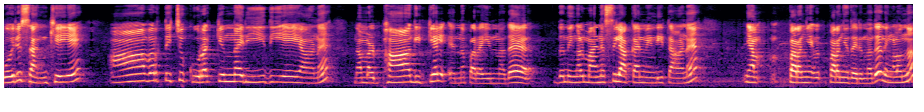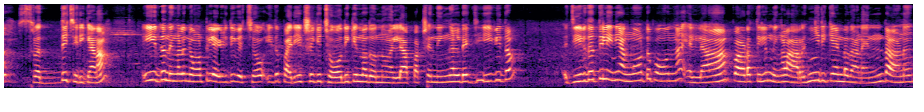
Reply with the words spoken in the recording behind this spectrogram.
ഒരു സംഖ്യയെ ആവർത്തിച്ചു കുറയ്ക്കുന്ന രീതിയെയാണ് നമ്മൾ ഭാഗിക്കൽ എന്ന് പറയുന്നത്. ഇത് നിങ്ങൾ മനസ്സിലാക്കാൻ വേണ്ടിയിട്ടാണ് ഞാൻ പറഞ്ഞ് പറഞ്ഞു തരുന്നത്. നിങ്ങളൊന്ന് ശ്രദ്ധിച്ചിരിക്കണം. ഇത് നിങ്ങൾ നോട്ടിൽ എഴുതി വെച്ചോ ഇത് പരീക്ഷയ്ക്ക് ചോദിക്കുന്നതൊന്നുമല്ല പക്ഷെ നിങ്ങളുടെ ജീവിതം ജീവിതത്തിൽ ഇനി അങ്ങോട്ട് പോകുന്ന എല്ലാ പാഠത്തിലും നിങ്ങൾ അറിഞ്ഞിരിക്കേണ്ടതാണ്. എന്താണ്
